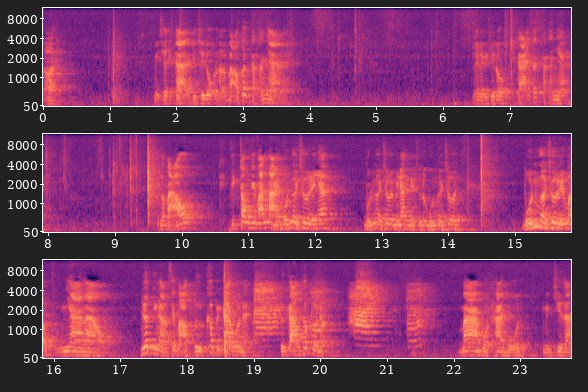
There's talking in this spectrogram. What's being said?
Rồi. Mình sẽ cài cái chế độ là báo tất cả các nhà này. Đây là cái chế độ cài tất cả các nhà. Nó báo cái trong cái ván bài bốn người chơi đấy nhá. Bốn người chơi, mình đang để số độ bốn người chơi. Bốn người chơi đấy mà nhà nào, nhất như nào sẽ báo từ thấp đến cao luôn này. Từ cao thấp luôn này. ba một hai bốn, mình chia ra.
